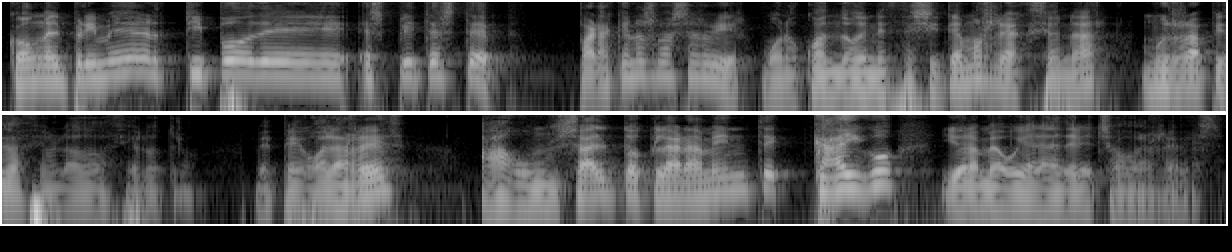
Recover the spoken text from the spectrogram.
con el primer tipo de split step, ¿para qué nos va a servir? Bueno, cuando necesitemos reaccionar muy rápido hacia un lado o hacia el otro. Me pego a la red, hago un salto claramente, caigo y ahora me voy a la derecha o al revés.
